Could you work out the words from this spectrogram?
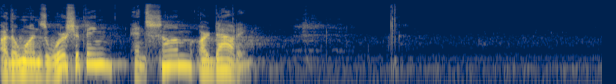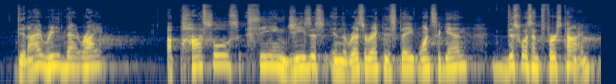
are the ones worshiping and some are doubting. Did I read that right? Apostles seeing Jesus in the resurrected state once again? This wasn't the first time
